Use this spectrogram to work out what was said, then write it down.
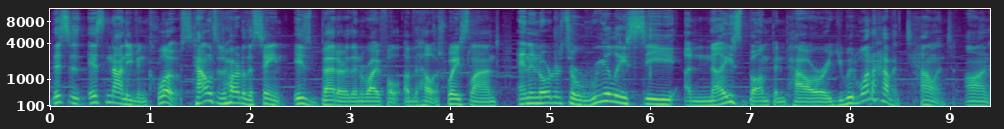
this is it's not even close. Talented heart of the saint is better than rifle of the hellish wasteland and in order to really see a nice bump in power you would want to have a talent on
